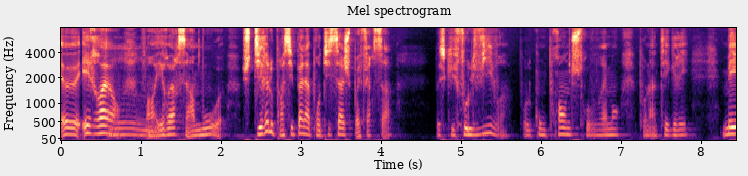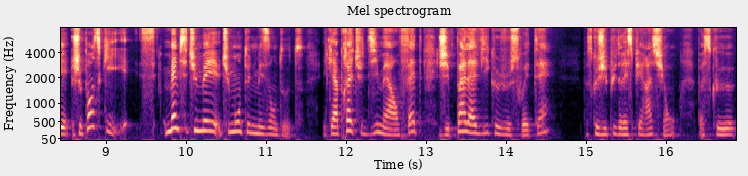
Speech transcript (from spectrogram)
euh, erreur. Mmh. Enfin, erreur, c'est un mot. Euh, je dirais le principal apprentissage, je préfère ça. Parce qu'il faut le vivre pour le comprendre, je trouve vraiment, pour l'intégrer. Mais je pense que même si tu, mets, tu montes une maison d'hôte et qu'après tu te dis, mais en fait, j'ai pas la vie que je souhaitais, parce que j'ai plus de respiration, parce que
